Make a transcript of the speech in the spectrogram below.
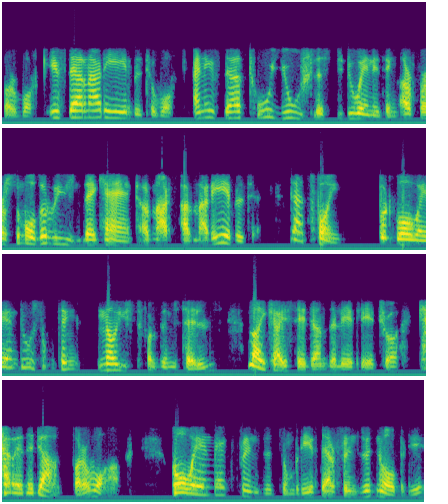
for work, if they're not able to work, and if they're too useless to do anything, or for some other reason they can't or not are not able to, that's fine. But go away and do something nice for themselves. Like I said on the Late Late Show, carry the dog for a walk. Go away and make friends with somebody if they're friends with nobody,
